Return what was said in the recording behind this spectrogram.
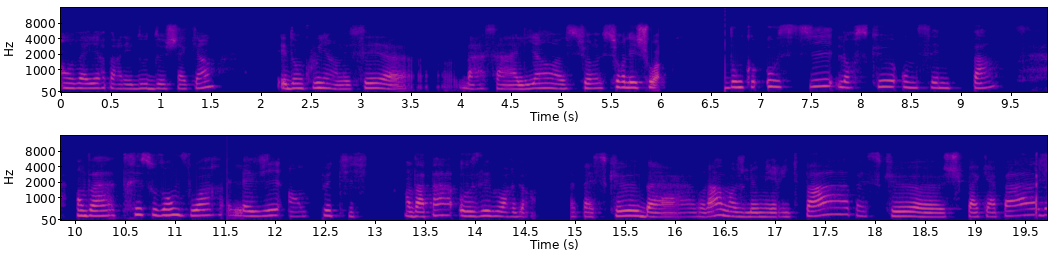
envahir par les doutes de chacun. Et donc, oui, en effet, bah, ça a un lien sur, sur les choix. Donc aussi, lorsque on ne s'aime pas, on va très souvent voir la vie en petit. On va pas oser voir grand parce que bah voilà moi je le mérite pas parce que euh, je suis pas capable.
